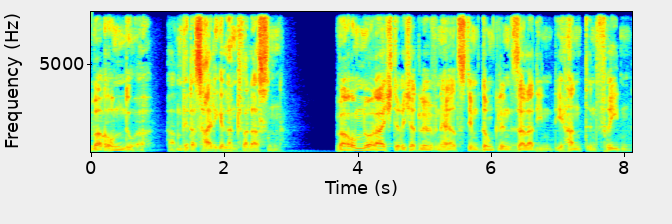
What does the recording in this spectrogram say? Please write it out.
Warum nur haben wir das heilige Land verlassen? Warum nur reichte Richard Löwenherz dem dunklen Saladin die Hand in Frieden?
